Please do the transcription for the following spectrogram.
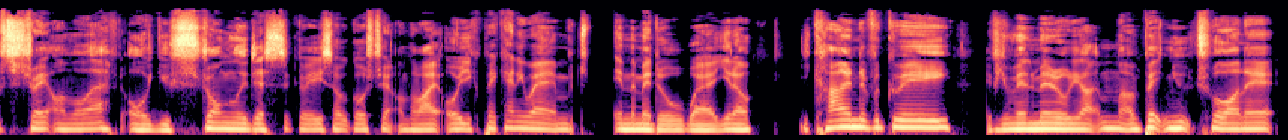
straight on the left, or you strongly disagree, so it goes straight on the right, or you can pick anywhere in, in the middle where, you know, you kind of agree. If you're in the middle, you're like, mm, I'm a bit neutral on it.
